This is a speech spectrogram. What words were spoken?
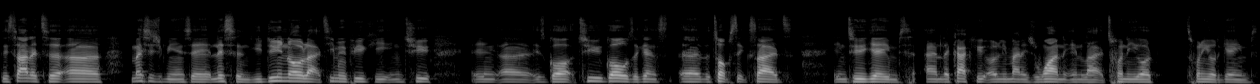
decided to uh message me and say, "Listen, you do know like Teemu Pukki in two, in, uh, has got two goals against uh, the top six sides in two games, and Lukaku only managed one in like twenty odd twenty odd games,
